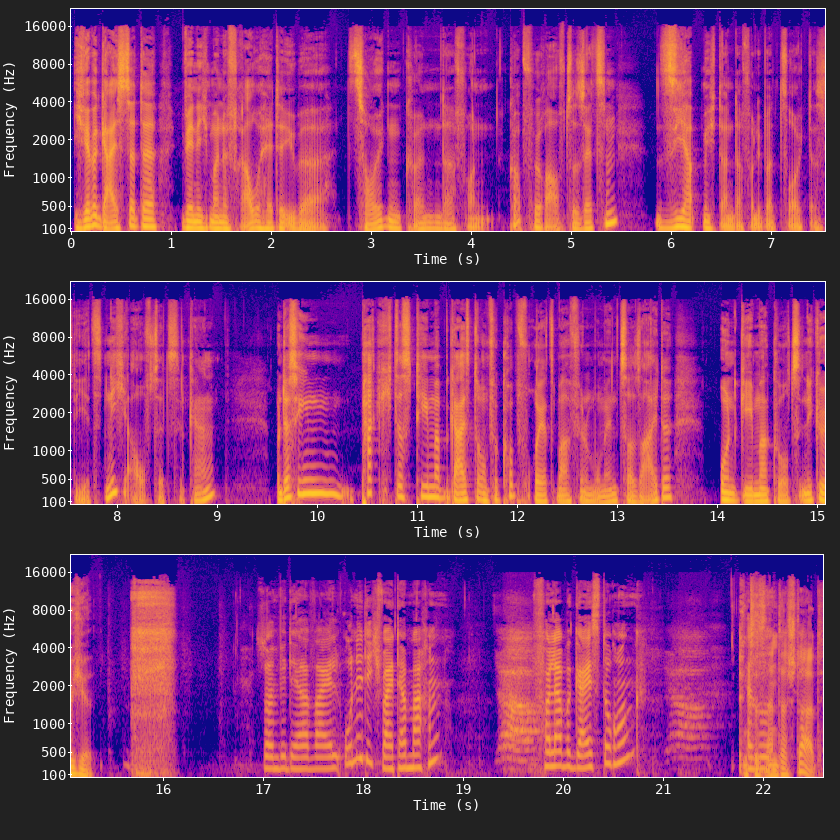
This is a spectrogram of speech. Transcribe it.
ich wäre begeisterter, wenn ich meine Frau hätte überzeugen können, davon Kopfhörer aufzusetzen. Sie hat mich dann davon überzeugt, dass sie die jetzt nicht aufsetzen kann. Und deswegen packe ich das Thema Begeisterung für Kopfhörer jetzt mal für einen Moment zur Seite und gehe mal kurz in die Küche. Sollen wir derweil ohne dich weitermachen? Ja. Voller Begeisterung? Interessanter Start.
